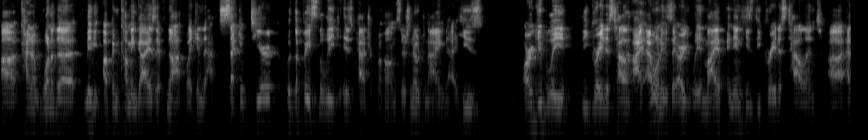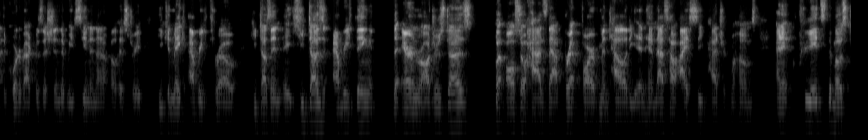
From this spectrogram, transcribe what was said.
uh, kind of one of the maybe up and coming guys, if not like in that second tier. But the face of the league is Patrick Mahomes. There's no denying that. He's arguably the greatest talent. I, I won't even say arguably. In my opinion, he's the greatest talent uh, at the quarterback position that we've seen in NFL history. He can make every throw. He doesn't. He does everything that Aaron Rodgers does, but also has that Brett Favre mentality in him. That's how I see Patrick Mahomes, and it creates the most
